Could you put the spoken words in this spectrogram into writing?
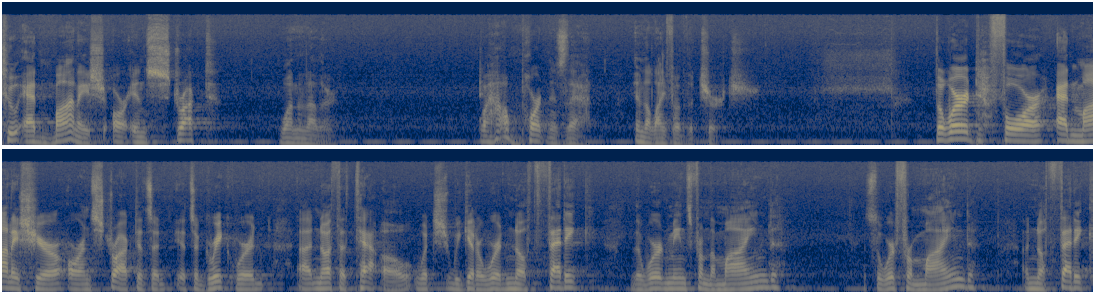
to admonish or instruct one another. Well, how important is that in the life of the church? The word for admonish here or instruct, it's a, it's a Greek word, uh, noutheteo, which we get a word nouthetic. The word means from the mind. It's the word for mind, nouthetic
